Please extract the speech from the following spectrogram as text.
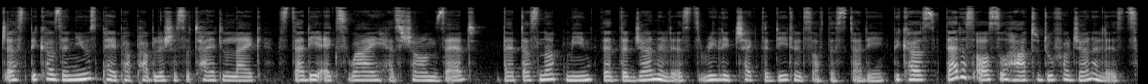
just because a newspaper publishes a title like Study XY has shown Z, that does not mean that the journalists really check the details of the study, because that is also hard to do for journalists,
